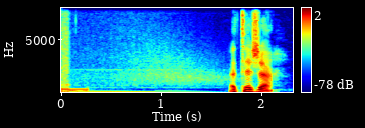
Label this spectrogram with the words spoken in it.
Até já!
